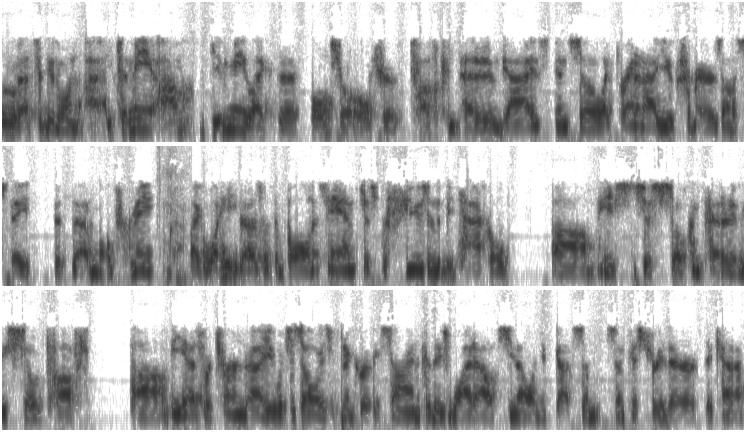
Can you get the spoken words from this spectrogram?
Ooh, that's a good one. I, to me, I'm give me like the ultra ultra tough competitive guys, and so like Brandon Aiyuk from Arizona State fits that mold for me. Okay. Like what he does with the ball in his hands, just refusing to be tackled. Um, he's just so competitive. He's so tough. Um, he has return value, which has always been a great sign for these wideouts. You know, when you've got some some history there, it kind of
